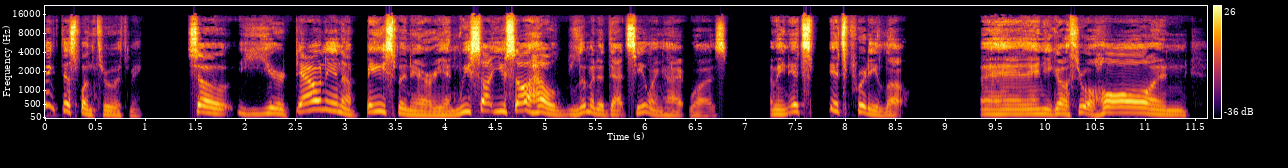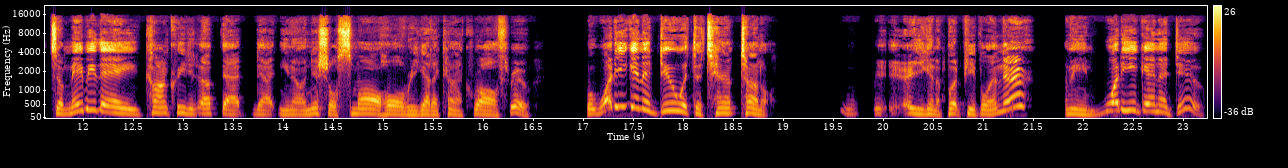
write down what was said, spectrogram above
Think this one through with me. So you're down in a basement area and we saw, you saw how limited that ceiling height was. I mean, it's, it's pretty low. And then you go through a hole. And so maybe they concreted up that, that, you know, initial small hole where you got to kind of crawl through. But what are you going to do with the t- tunnel? Are you going to put people in there? I mean, what are you going to do?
